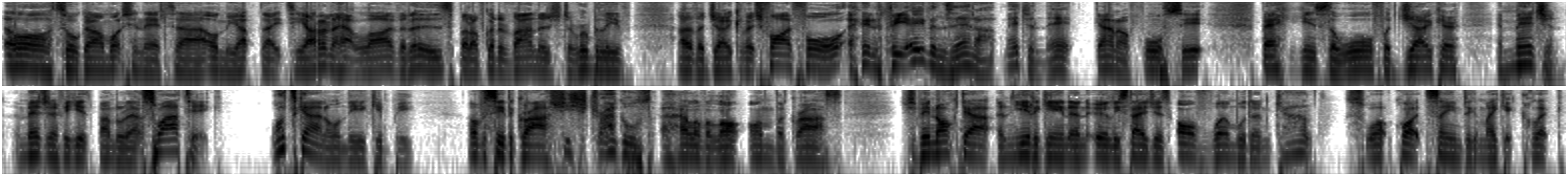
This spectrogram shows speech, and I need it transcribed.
Oh, it's all go. I'm watching that uh, on the updates here. I don't know how live it is, but I've got advantage to Rublev over Djokovic. 5 4. And if he evens that up, imagine that. Going a fourth set, back against the wall for Joker. Imagine, imagine if he gets bundled out. Swatek, what's going on there, Kimpy? Obviously, the grass. She struggles a hell of a lot on the grass. She's been knocked out, and yet again in early stages of Wimbledon. Can't swa- quite seem to make it click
